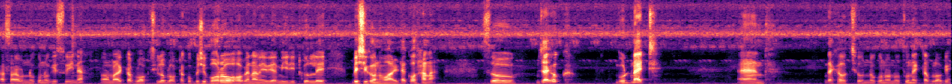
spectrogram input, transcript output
তাছাড়া অন্য কোনো কিছুই না। নর্মাল একটা ব্লগ ছিল ব্লগটা খুব বেশি বড়ও হবে না মেবি আমি এডিট করলে বেশিক্ষণ হওয়ার এটা কথা না। সো যাই হোক গুড নাইট অ্যান্ড দেখা হচ্ছে অন্য কোনো নতুন একটা ব্লগে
